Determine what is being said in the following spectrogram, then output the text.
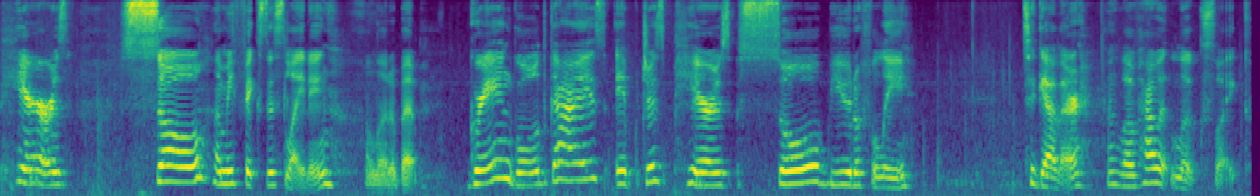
pairs. So let me fix this lighting a little bit. Gray and gold guys it just pairs so beautifully together. I love how it looks like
